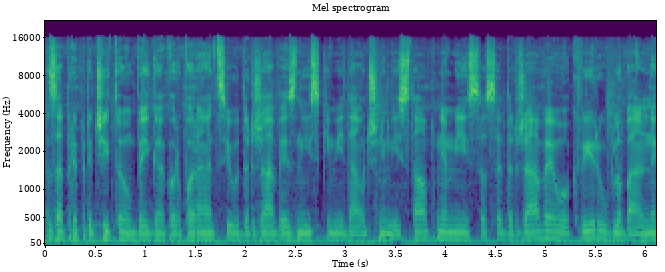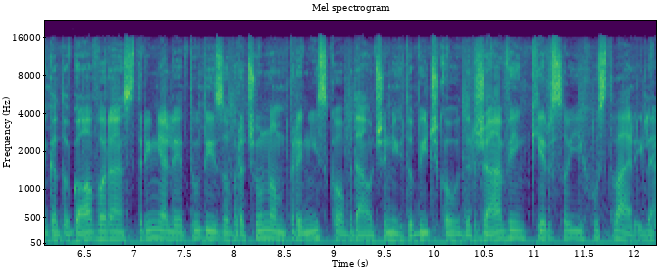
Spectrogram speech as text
Za preprečitev bega korporacij v države z nizkimi davčnimi stopnjami so se države v okviru globalnega dogovora strinjale tudi z obračunom prenisko obdavčenih dobičkov v državi, kjer so jih ustvarile.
